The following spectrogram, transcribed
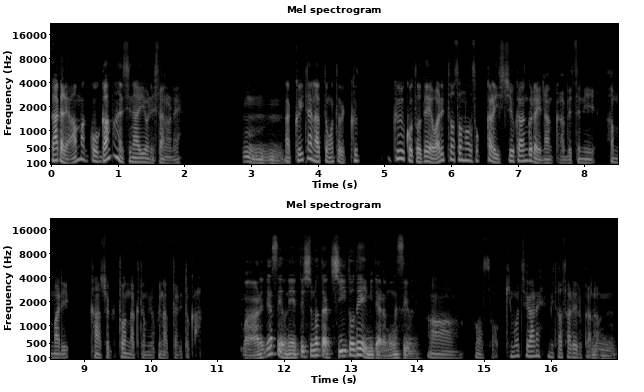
なんかね、あんまこう我慢しないようにしたのね。うんうんあ食いたいなって思ったら食食うことで、割とその、そっから1週間ぐらいなんか別にあんまり間食取んなくてもよくなったりとか。うん。まあ、あれですよね。言ってしまったらチートデイみたいなもんですよね。ああ、そうそう。気持ちがね、満たされるから。うん。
